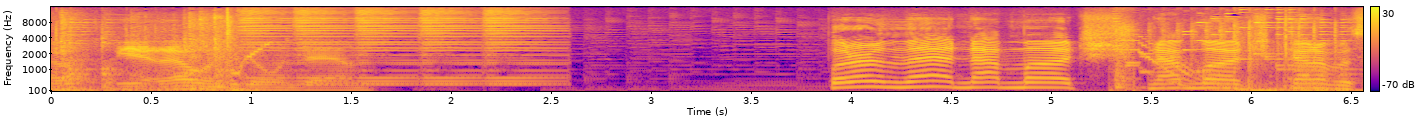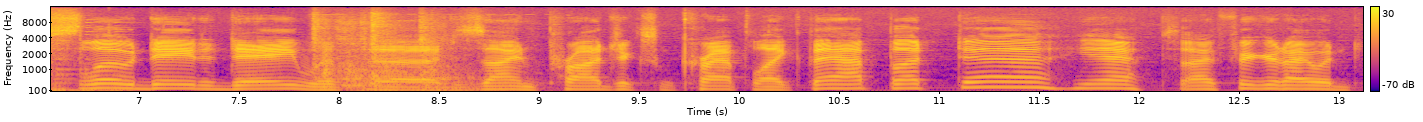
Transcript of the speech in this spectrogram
Oh, yeah, that one's that, not much. Not much. Kind of a slow day today with uh, design projects and crap like that. But uh, yeah, so I figured I would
